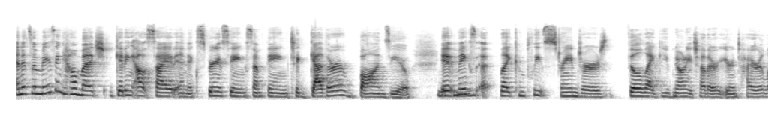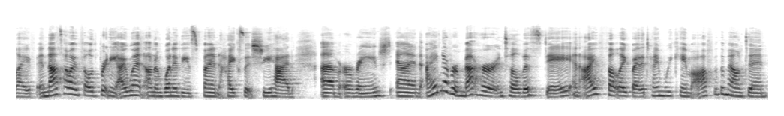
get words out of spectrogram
And it's amazing how much getting outside and experiencing something together bonds you. It makes uh, like complete strangers feel like you've known each other your entire life. And that's how I felt with Brittany. I went on one of these fun hikes that she had um, arranged, and I had never met her until this day. And I felt like by the time we came off of the mountain,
